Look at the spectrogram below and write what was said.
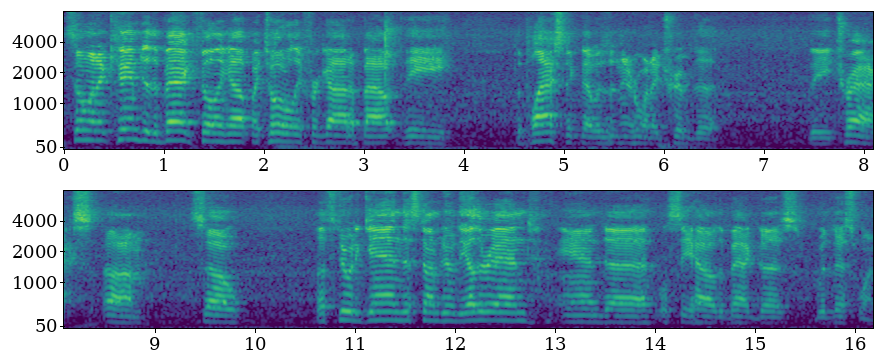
So when it came to the bag filling up, I totally forgot about the the plastic that was in there when I trimmed the the tracks. Um, so let's do it again. This time doing the other end, and uh, we'll see how the bag does with this one.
